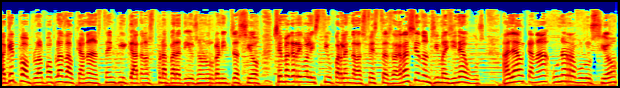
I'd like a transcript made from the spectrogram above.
aquest poble, el poble del Canà, està implicat en els preparatius, en l'organització. Sempre que arriba l'estiu parlem de les festes de Gràcia, doncs imagineu-vos, allà al Canà, una revolució,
